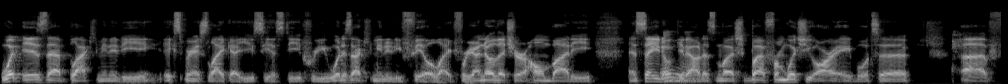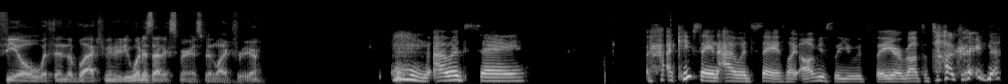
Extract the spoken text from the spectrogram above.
what is that Black community experience like at UCSD for you? What does that community feel like for you? I know that you're a homebody and say you don't mm-hmm. get out as much, but from what you are able to uh, feel within the Black community, what has that experience been like for you? I would say I keep saying I would say. It's like obviously you would say you're about to talk right now.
